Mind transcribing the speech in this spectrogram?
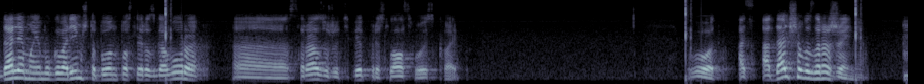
Далее мы ему говорим, чтобы он после разговора э, сразу же тебе прислал свой скайп. Вот. А, а дальше возражение.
